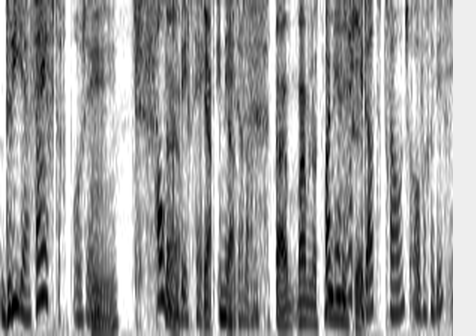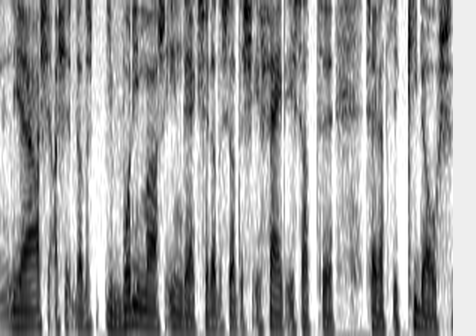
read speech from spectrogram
53 procent Mhm. overgewicht Nou, heeft ja, in ja. Nederland. Nou, waar we naartoe Wanneer moeten... heb je dat trouwens, overgewicht? Ja, als je, als je, dat is je body mass index. Hè, dat is, dat is, in feite is dat, eh, zijn dat je kilo's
